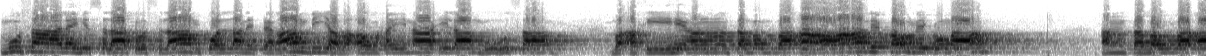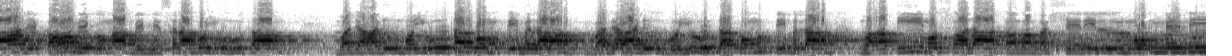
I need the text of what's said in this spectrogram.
موسا علیہ السلاۃ والسلام کو اللہ نے پیغام دیا وہ اوہینا الا موسا و عقی قوم وجعلوا بيوتكم قبلا وجعلوا بيوتكم قبلا واقيموا الصلاه وبشر المؤمنين۔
